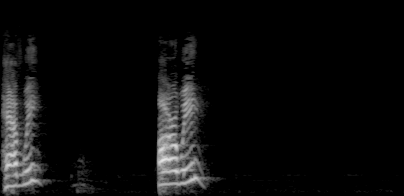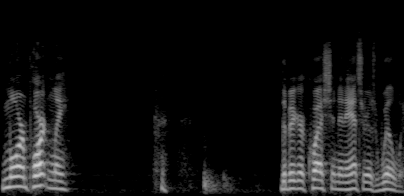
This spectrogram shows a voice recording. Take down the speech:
Have we? Are we? More importantly, the bigger question and answer is will we?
